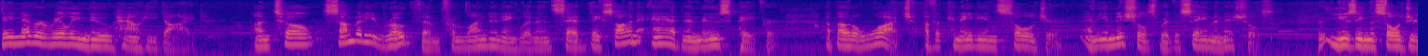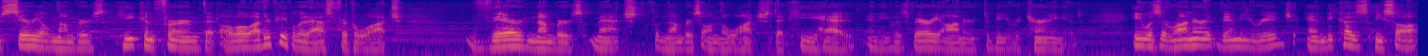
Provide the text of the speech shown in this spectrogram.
they never really knew how he died until somebody wrote them from London, England, and said they saw an ad in a newspaper about a watch of a Canadian soldier, and the initials were the same initials. Using the soldier's serial numbers, he confirmed that although other people had asked for the watch, their numbers matched the numbers on the watch that he had, and he was very honored to be returning it. He was a runner at Vimy Ridge, and because he saw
